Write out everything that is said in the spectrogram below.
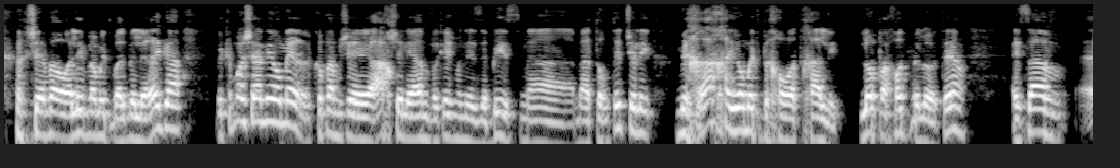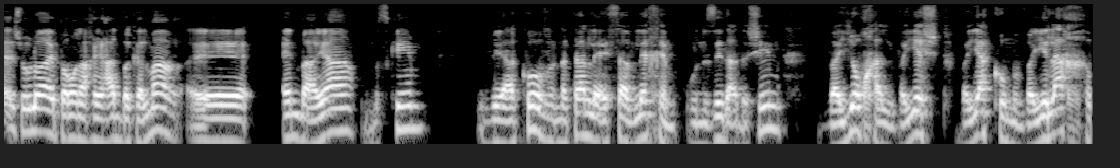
יושב האוהלים לא מתבלבל לרגע, וכמו שאני אומר, כל פעם שאח שלי היה מבקש ממני איזה ביס מה, מהטורטית שלי, מכרח היום את בכורתך לי, לא פחות ולא יותר, עשיו, אה, שהוא לא העיפרון הכי חד בקלמר, אה, אין בעיה, מסכים, ויעקב נתן לעשיו לחם ונזיד עדשים, ויאכל, וישת, ויקום, וילך,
